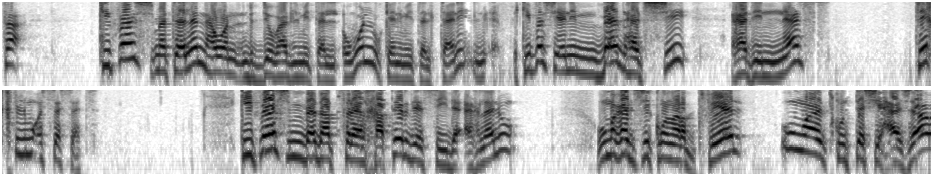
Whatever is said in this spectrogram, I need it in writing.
فكيفاش مثلا هو نبداو بهذا المثال الأول وكاين المثال الثاني. كيفاش يعني من بعد هذا الشيء غادي الناس تيق في المؤسسات؟ كيفاش من بعد هذا التصريح الخطير ديال السيدة أغلالو وما غاديش يكون رد فعل؟ وما تكون حتى شي حاجة.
